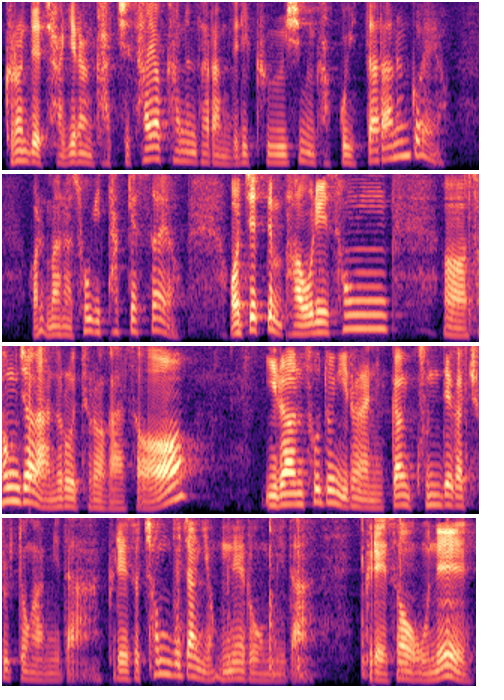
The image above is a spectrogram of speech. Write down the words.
그런데 자기랑 같이 사역하는 사람들이 그 의심을 갖고 있다라는 거예요. 얼마나 속이 탔겠어요. 어쨌든 바울이 성, 어, 성전 안으로 들어가서 이러한 소동이 일어나니까 군대가 출동합니다. 그래서 천부장 영내로 옵니다. 그래서 오늘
